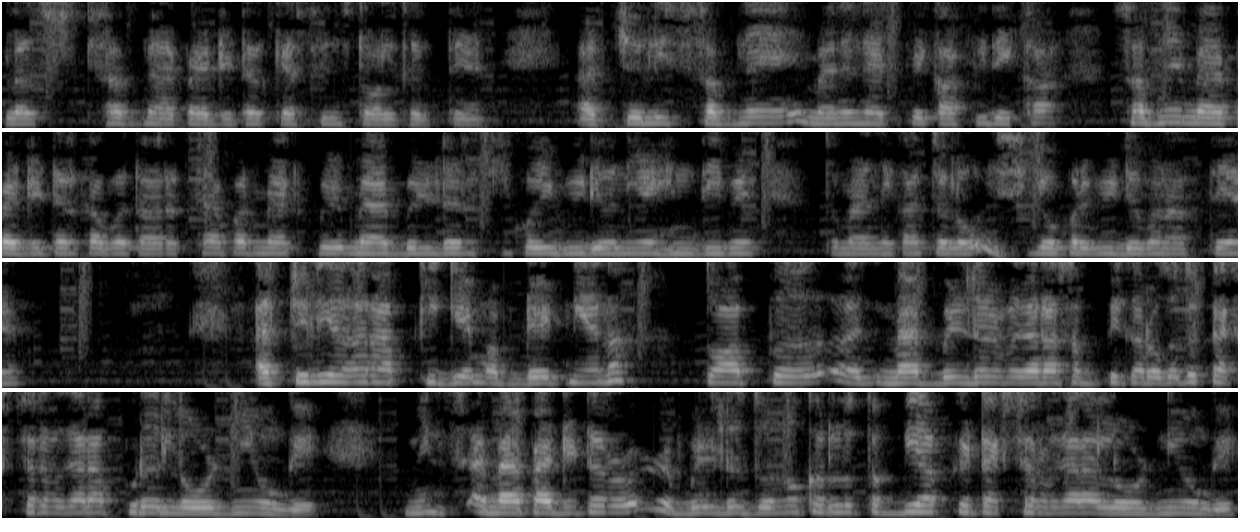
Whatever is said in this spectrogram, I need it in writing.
प्लस उसके साथ मैप एडिटर कैसे इंस्टॉल करते हैं। एक्चुअली सबने मैंने नेट पे काफ़ी देखा सबने मैप एडिटर का बता रखा है, पर मैप मैप बिल्डर की कोई वीडियो नहीं है हिंदी में। तो मैंने कहा, चलो इसी के ऊपर वीडियो बनाते हैं। एक्चुअली अगर आपकी गेम अपडेट नहीं है ना तो आप मैप बिल्डर वगैरह सब भी करोगे तो टेक्सचर वगैरह पूरे लोड नहीं होंगे। मीन्स मैप एडिटर और बिल्डर दोनों कर लो, तब भी आपके टेक्सचर वगैरह लोड नहीं होंगे।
